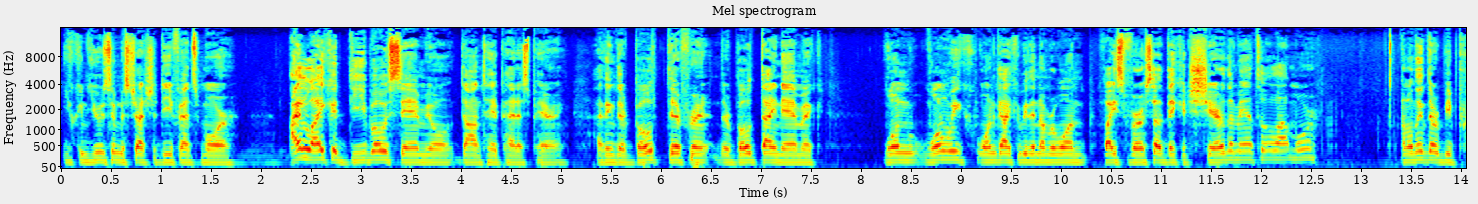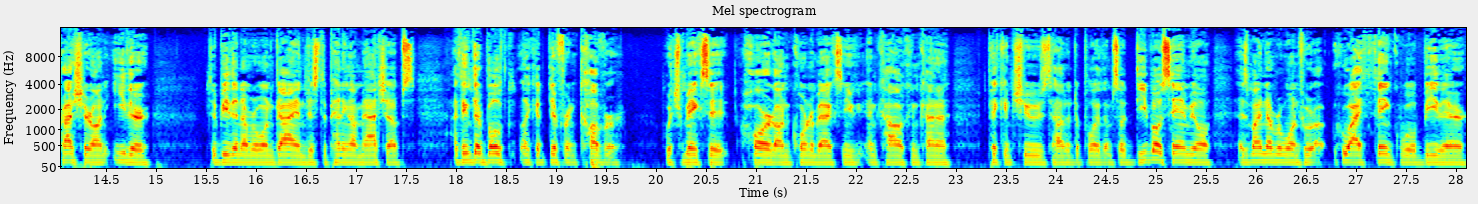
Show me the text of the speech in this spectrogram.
you can use him to stretch the defense more. I like a Deebo Samuel Dante Pettis pairing. I think they're both different. They're both dynamic. One one week, one guy could be the number one. Vice versa, they could share the mantle a lot more. I don't think there would be pressure on either to be the number one guy, and just depending on matchups, I think they're both like a different cover, which makes it hard on cornerbacks, and, you, and Kyle can kind of pick and choose how to deploy them. So Deebo Samuel is my number one for who I think will be there.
